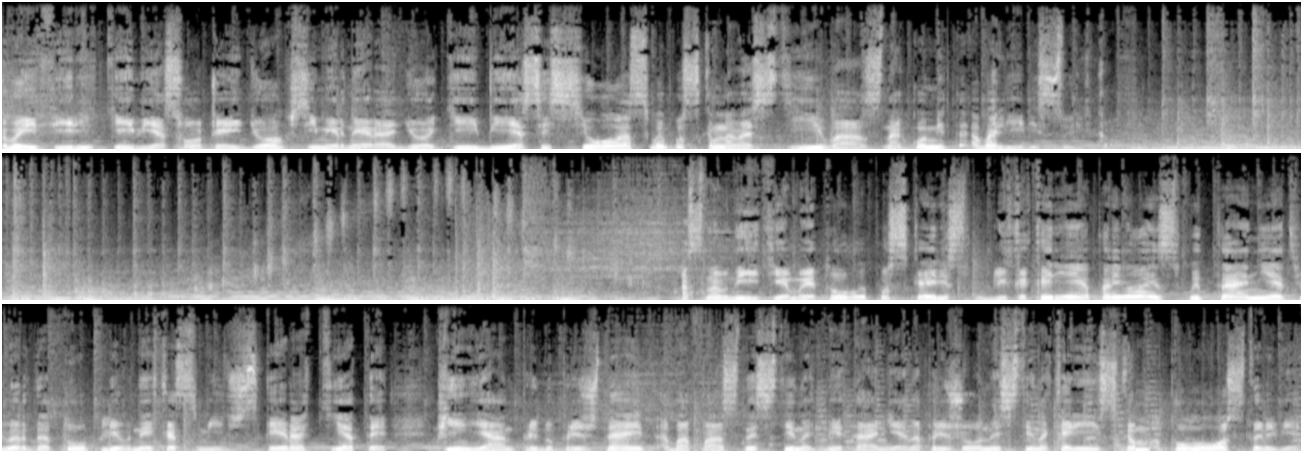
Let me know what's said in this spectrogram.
В эфире KBS World Radio, Всемирное радио KBS из Сеула с выпуском новостей вас знакомит Валерий Суриков. Основные темы этого выпуска Республика Корея провела испытания твердотопливной космической ракеты. Пиньян предупреждает об опасности нагнетания напряженности на Корейском полуострове.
